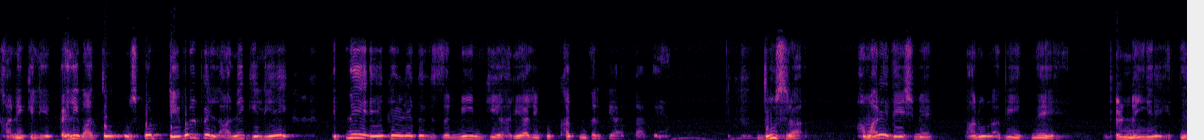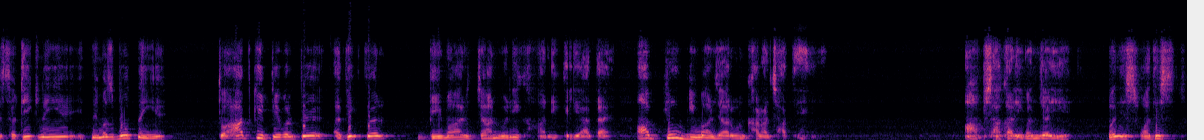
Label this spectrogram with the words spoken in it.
खाने के लिए, पहली बात तो उसको टेबल पे लाने के लिए इतने एक एक, एक ज़मीन की हरियाली को खत्म करके आप लाते हैं। दूसरा हमारे देश में कानून अभी इतने दृढ़ नहीं है इतने सटीक नहीं है इतने मज़बूत नहीं है। तो आपकी टेबल पे अधिकतर बीमार जानवर ही खाने के लिए आता है। आप क्यों बीमार जानवर खाना चाहते हैं? आप शाकाहारी बन जाइए। बड़े स्वादिष्ट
